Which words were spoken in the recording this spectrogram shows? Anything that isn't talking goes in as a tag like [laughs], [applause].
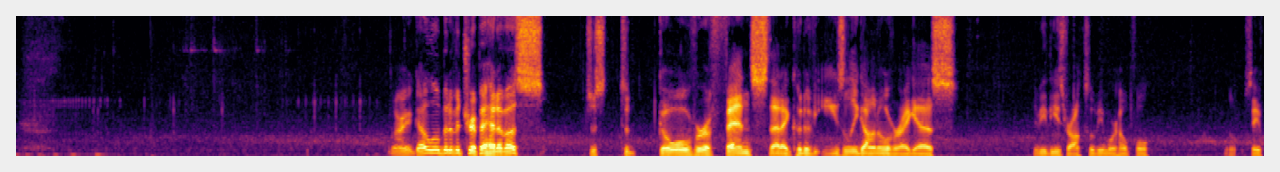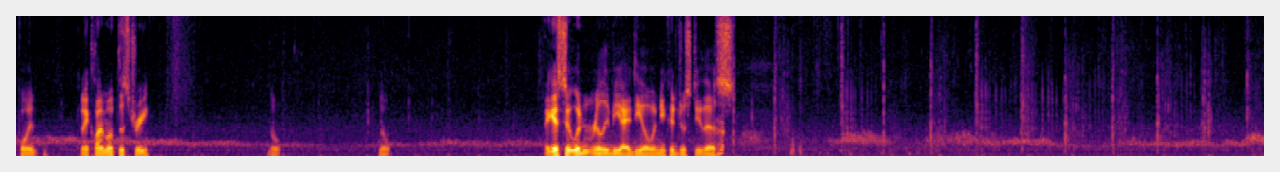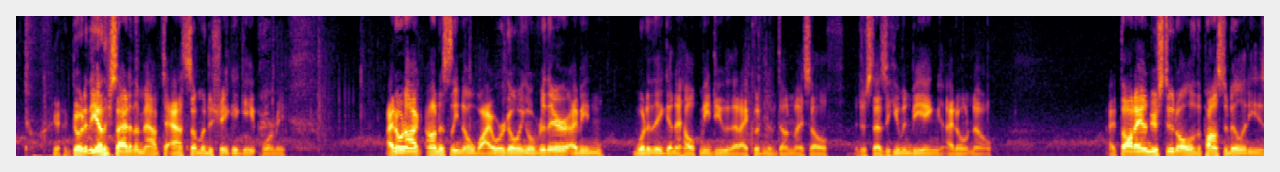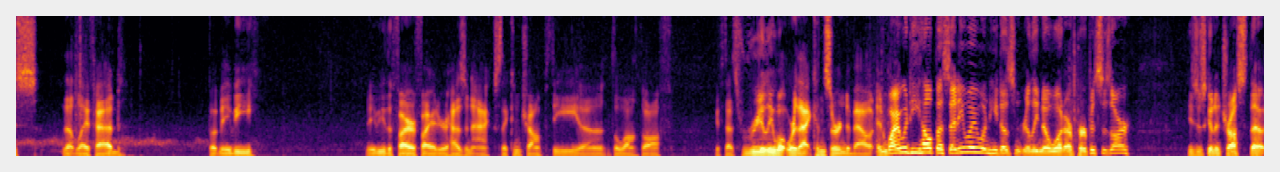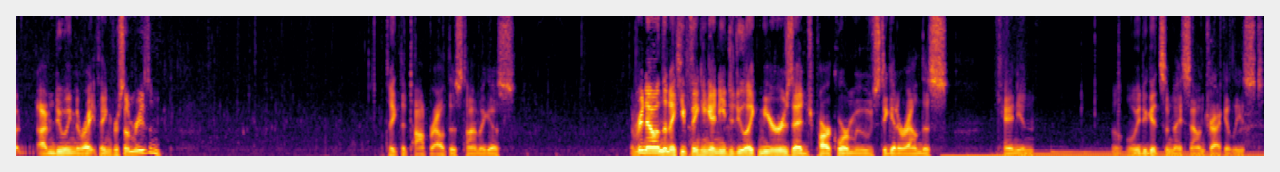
Alright, got a little bit of a trip ahead of us. Just to go over a fence that I could have easily gone over, I guess. Maybe these rocks will be more helpful. Nope, save point. Can I climb up this tree? Nope. Nope. I guess it wouldn't really be ideal when you could just do this. [laughs] Go to the other side of the map to ask someone to shake a gate for me. I don't honestly know why we're going over there. I mean, what are they going to help me do that I couldn't have done myself? Just as a human being, I don't know. I thought I understood all of the possibilities that life had, but maybe maybe the firefighter has an axe that can chop the uh, the lock off. If that's really what we're that concerned about. And why would he help us anyway when he doesn't really know what our purposes are? He's just going to trust that I'm doing the right thing for some reason. I'll take the top route this time, I guess. Every now and then I keep thinking I need to do like Mirror's Edge parkour moves to get around this canyon. Well, we do get some nice soundtrack at least.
